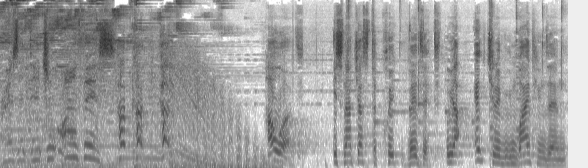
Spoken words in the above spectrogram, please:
presidential office. Hut, hut. Howard, it's not just a quick visit. We are actually inviting them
